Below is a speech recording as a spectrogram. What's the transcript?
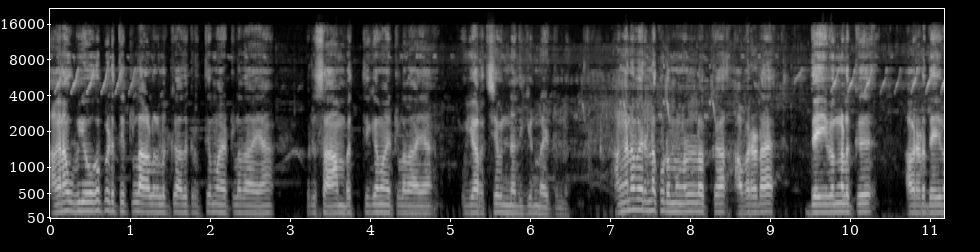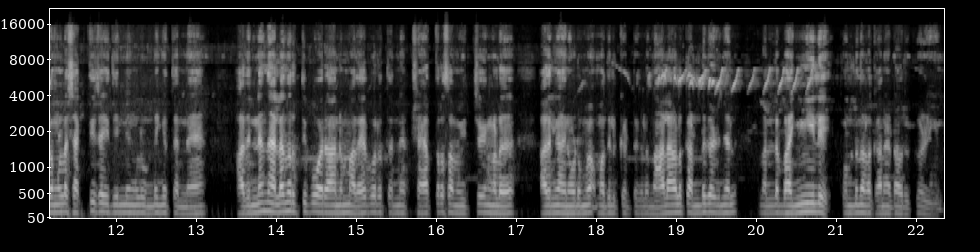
അങ്ങനെ ഉപയോഗപ്പെടുത്തിയിട്ടുള്ള ആളുകൾക്ക് അത് കൃത്യമായിട്ടുള്ളതായ ഒരു സാമ്പത്തികമായിട്ടുള്ളതായ ഉയർച്ച ഉന്നതിക്ക് ഉണ്ടായിട്ടുണ്ട് അങ്ങനെ വരുന്ന കുടുംബങ്ങളിലൊക്കെ അവരുടെ ദൈവങ്ങൾക്ക് അവരുടെ ദൈവങ്ങളുടെ ശക്തി ചൈതന്യങ്ങൾ ഉണ്ടെങ്കിൽ തന്നെ അതിനെ നിലനിർത്തി പോരാനും അതേപോലെ തന്നെ ക്ഷേത്ര സമുച്ചയങ്ങൾ അല്ലെങ്കിൽ അതിനോട് മതിൽക്കെട്ടുകൾ നാലാൾ കണ്ടു കഴിഞ്ഞാൽ നല്ല ഭംഗിയിൽ കൊണ്ടു നടക്കാനായിട്ട് അവർക്ക് കഴിയും.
